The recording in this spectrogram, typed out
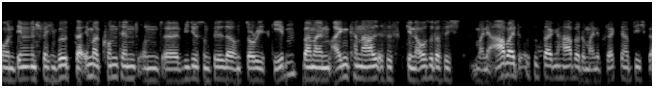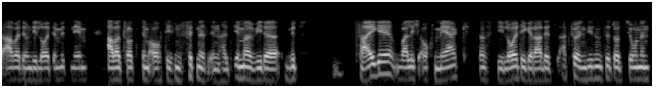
und dementsprechend wird es da immer Content und äh, Videos und Bilder und Stories geben. Bei meinem Eigenkanal ist es genauso, dass ich meine Arbeit sozusagen habe oder meine Projekte habe, die ich bearbeite und die Leute mitnehme, aber trotzdem auch diesen Fitnessinhalt immer wieder mit zeige, weil ich auch merke, dass die Leute gerade jetzt aktuell in diesen Situationen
